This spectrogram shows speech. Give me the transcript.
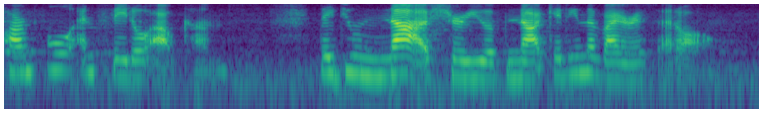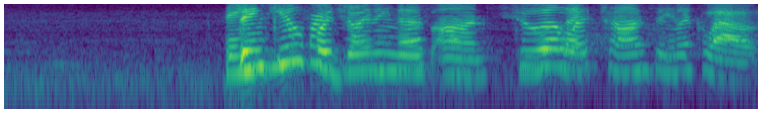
harmful and fatal outcomes. They do not assure you of not getting the virus at all. Thank, Thank you, for joining us on Two Electrons in the Cloud.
